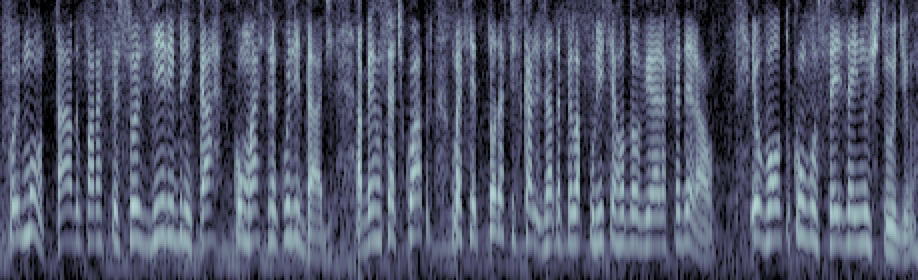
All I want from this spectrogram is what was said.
foi montado para as pessoas virem brincar com mais tranquilidade. A BR-174 vai ser toda fiscalizada pela Polícia Rodoviária Federal. Eu volto com vocês aí no estúdio.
